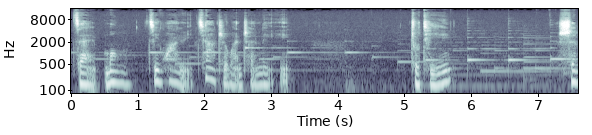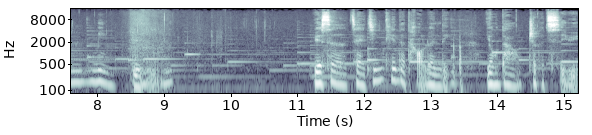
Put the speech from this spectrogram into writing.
在梦进化与价值完成里，主题。生命云，约瑟在今天的讨论里用到这个词语，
